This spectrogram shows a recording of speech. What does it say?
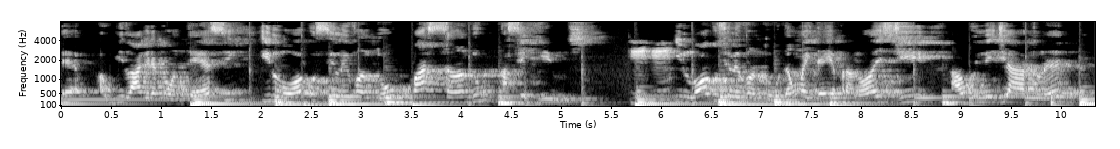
é, o milagre acontece e logo se levantou passando a servi-los. Uhum. E logo se levantou, dá uma ideia para nós de algo imediato, né?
